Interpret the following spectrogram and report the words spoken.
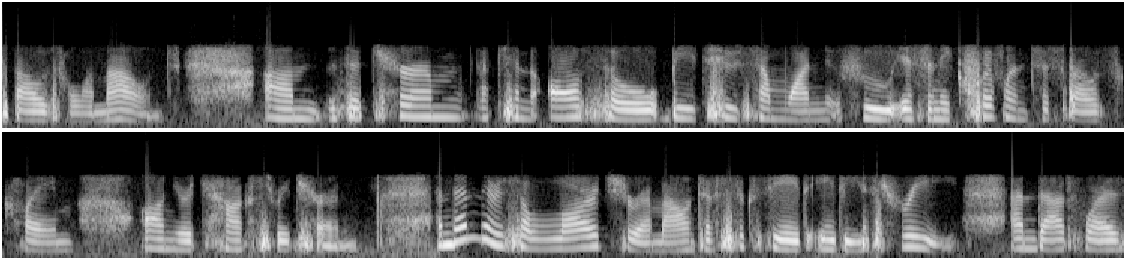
spousal amount. Um, the term can also be to someone who is an equivalent to spouse claim on your tax return. And then there's a larger amount of 6883, and that was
